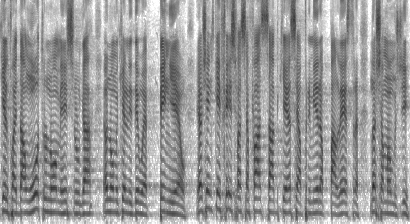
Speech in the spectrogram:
que ele vai dar um outro nome a esse lugar, é o nome que ele deu, é Peniel. E a gente, quem fez face a face, sabe que essa é a primeira palestra, nós chamamos de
